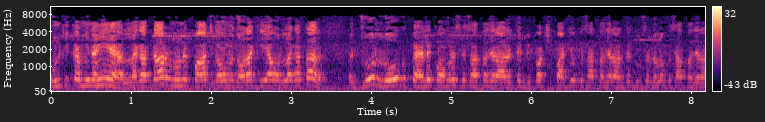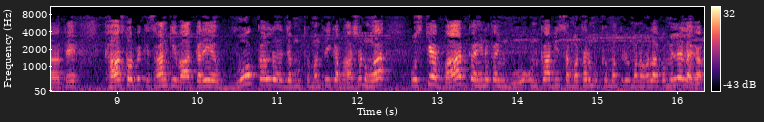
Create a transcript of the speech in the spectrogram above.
उनकी कमी नहीं है। लगातार उन्होंने पाँच गाँव में दौरा किया और लगातार जो लोग पहले कांग्रेस के साथ नज़र आ रहे थे, विपक्षी पार्टियों के साथ नज़र आ रहे थे, दूसरे दलों के साथ नज़र आ रहे थे, खासतौर पर किसान की बात करें, वो कल जब मुख्यमंत्री का भाषण हुआ, उसके बाद कहीं ना कहीं वो, उनका भी समर्थन मुख्यमंत्री मनोहर को मिलने लगा।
